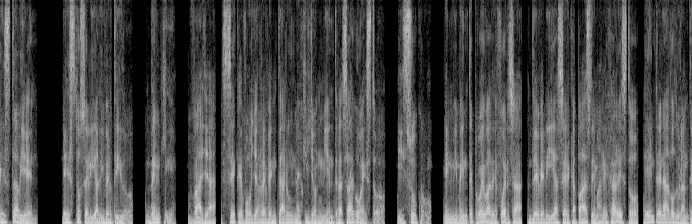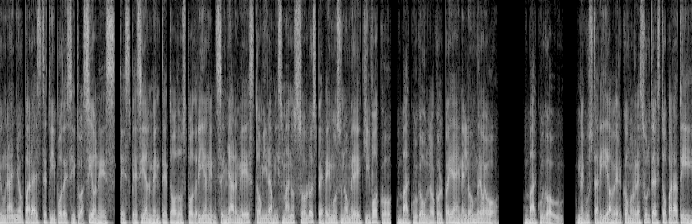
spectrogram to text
Está bien. Esto sería divertido. Denki. Vaya, sé que voy a reventar un mejillón mientras hago esto. Izuku. En mi mente prueba de fuerza, debería ser capaz de manejar esto, he entrenado durante un año para este tipo de situaciones, especialmente todos podrían enseñarme esto mira mis manos solo esperemos no me equivoco, Bakugou lo golpea en el hombro oh. Bakugou. Me gustaría ver cómo resulta esto para ti,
